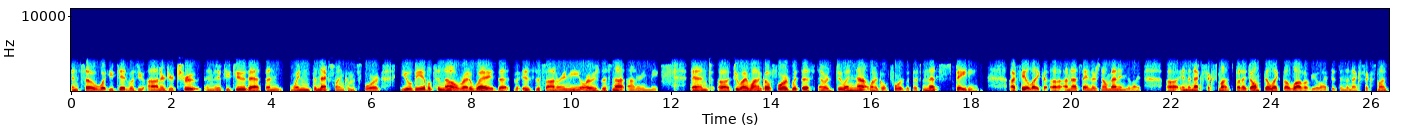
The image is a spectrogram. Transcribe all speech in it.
And so what you did was you honored your truth. And if you do that, then when the next one comes forward, you'll be able to know right away that is this honoring me or is this not honoring me? And uh, do I want to go forward with this or do I not want to go forward with this? And that's dating. I feel like uh, I'm not saying there's no men in your life uh, in the next six months, but I don't feel like the love of your life is in the next six months.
